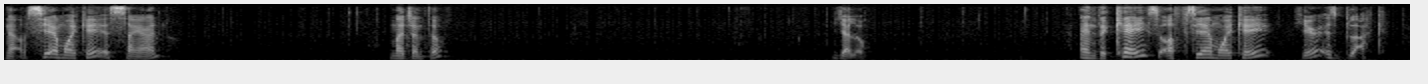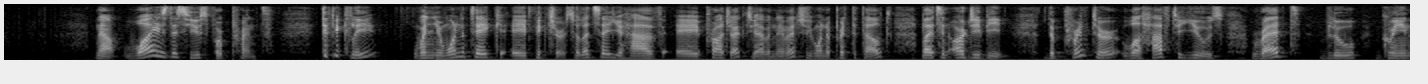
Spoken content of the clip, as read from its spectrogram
Now, CMYK is cyan, magenta, yellow. And the case of CMYK here is black. Now, why is this used for print? Typically, when you want to take a picture, so let's say you have a project, you have an image, you want to print it out, but it's in RGB. The printer will have to use red, blue, green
